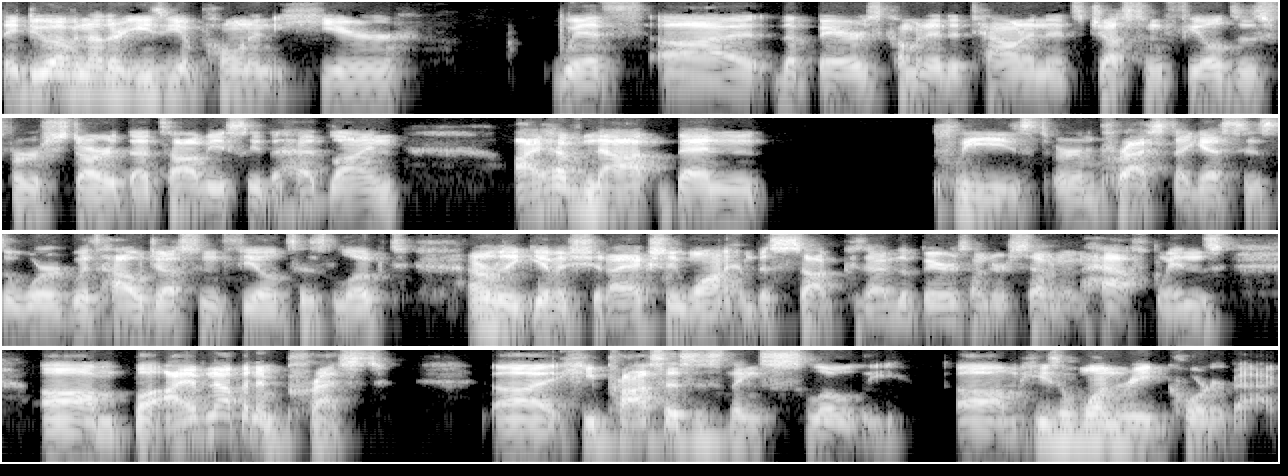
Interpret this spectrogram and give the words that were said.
they do have another easy opponent here with uh, the Bears coming into town and it's Justin Fields' first start. That's obviously the headline. I have not been pleased or impressed, I guess is the word, with how Justin Fields has looked. I don't really give a shit. I actually want him to suck because I have the Bears under seven and a half wins. Um, but I have not been impressed. Uh, he processes things slowly. Um, he's a one read quarterback.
